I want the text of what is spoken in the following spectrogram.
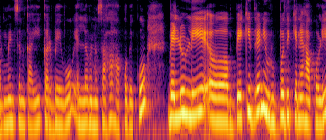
ಒಣಮೆಣಸಿನ್ಕಾಯಿ ಕರಿಬೇವು ಎಲ್ಲವನ್ನು ಸಹ ಹಾಕ್ಕೋಬೇಕು. ಬೆಳ್ಳುಳ್ಳಿ ಬೇಕಿದ್ದರೆ ನೀವು ರುಬ್ಬೋದಕ್ಕೇ ಹಾಕ್ಕೊಳ್ಳಿ.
